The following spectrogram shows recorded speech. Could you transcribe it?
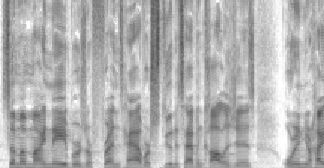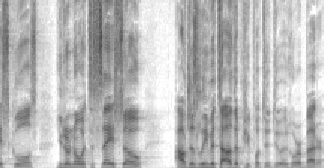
some of my neighbors or friends have or students have in colleges or in your high schools, you don't know what to say. So I'll just leave it to other people to do it who are better.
